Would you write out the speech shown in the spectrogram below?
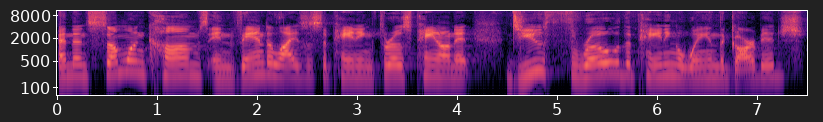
and then someone comes and vandalizes the painting, throws paint on it, do you throw the painting away in the garbage?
